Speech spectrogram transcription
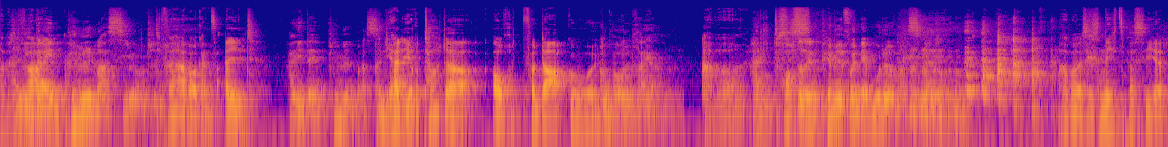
Aber Hat die die war, deinen Pimmel massiert? die war aber ganz alt. Hat die deinen Pimmel massiert? Und die hat ihre Tochter auch von da abgeholt. Oh, ein Dreier. Aber, Hat die Tochter den Pimmel von der Mutter massiert? aber es ist nichts passiert.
